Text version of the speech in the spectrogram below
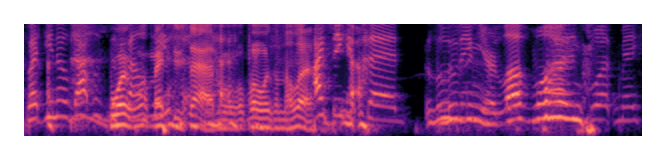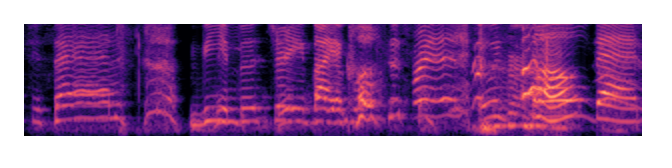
But you know, that was the What, foundation. what makes you sad? What, what was on the list? I think it said losing, your loved ones. What makes you sad? Being betrayed by your closest friend. it was so bad.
